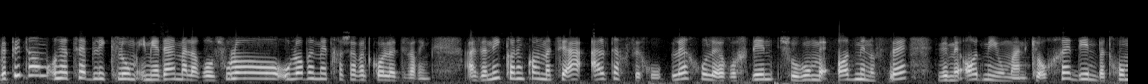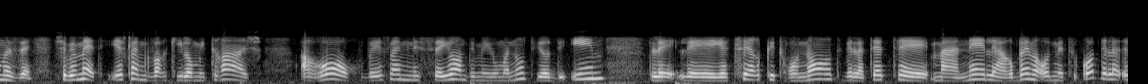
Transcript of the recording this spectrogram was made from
ופתאום הוא יוצא בלי כלום, עם ידיים על הראש, הוא לא, הוא לא באמת חשב על כל הדברים. אז אני קודם כל מציעה, אל תחסכו, לכו לעורך דין שהוא מאוד מנוסה ומאוד מיומן. כעורכי דין בתחום הזה, שבאמת, יש להם כבר קילומטראז' ארוך ויש להם ניסיון ומיומנות, יודעים לייצר פתרונות ולתת uh, מענה להרבה מאוד מצוקות ול-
